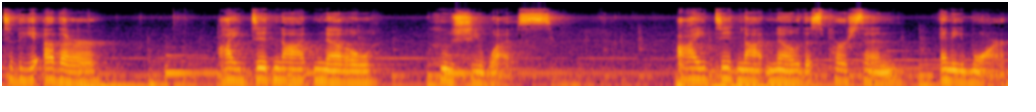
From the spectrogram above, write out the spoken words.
to the other, I did not know who she was. I did not know this person anymore.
